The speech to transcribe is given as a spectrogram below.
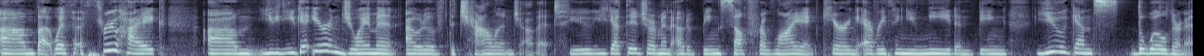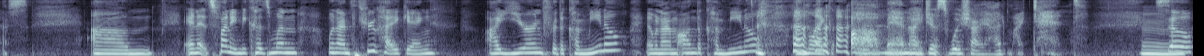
Um, but with a through hike, um, you you get your enjoyment out of the challenge of it. You you get the enjoyment out of being self reliant, carrying everything you need, and being you against the wilderness. Um, and it's funny because when when I'm through hiking. I yearn for the Camino, and when I'm on the Camino, I'm like, "Oh man, I just wish I had my tent." So uh,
